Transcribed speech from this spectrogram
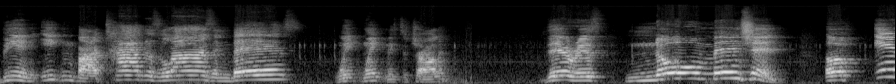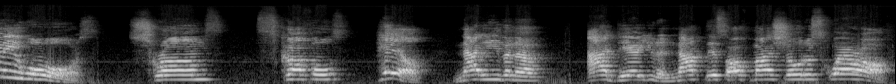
being eaten by tigers, lions, and bears. Wink, wink, Mr. Charlie. There is no mention of any wars, scrums, scuffles, hell, not even a I dare you to knock this off my shoulder square off.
